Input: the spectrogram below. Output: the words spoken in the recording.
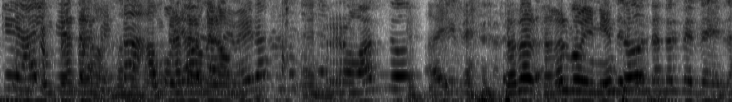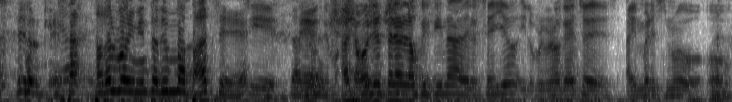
¿Qué hay? Un plátano- está un apoyado plátano en la nevera, robando. Ahí. Todo, todo el movimiento. Desmontando el PC. Está, todo el movimiento de un mapache, ¿eh? Sí, eh, acabamos de estar en la oficina del sello y lo primero que ha hecho es hay merch nuevo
